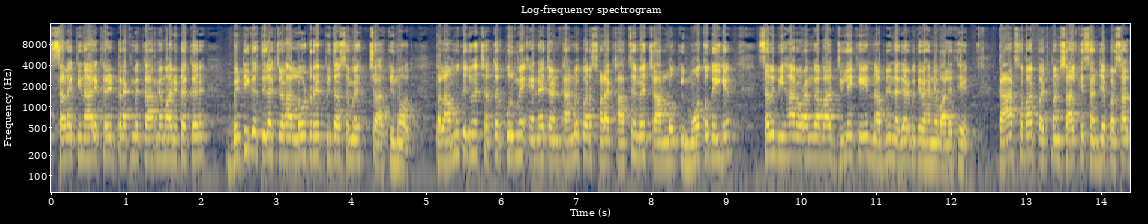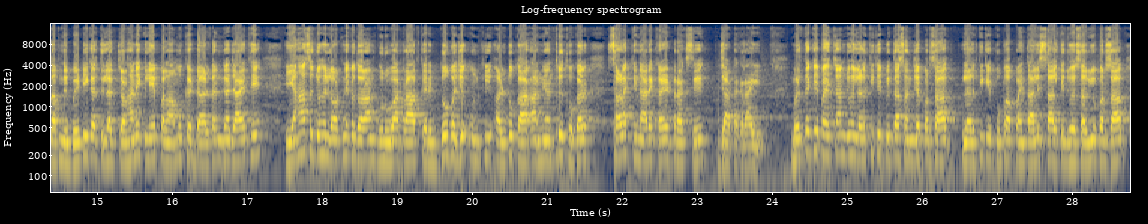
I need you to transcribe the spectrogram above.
सड़क किनारे खड़े ट्रक में कार ने मारी टक्कर। बेटी का तिलक चढ़ा, लौट रहे पिता समेत चार की मौत। पलामू के जो है छतरपुर में एन एच अंठानवे पर सड़क हादसे में चार लोग की मौत हो गई है। सभी बिहार, औरंगाबाद ज़िले के नबनी नगर के रहने वाले थे। कार सवार पचपन साल के संजय प्रसाद अपनी बेटी का तिलक चढ़ाने के लिए पलामू के डाल्टनगंज आए थे। यहाँ से जो है लौटने के दौरान गुरुवार रात करीब दो बजे उनकी अल्टो कार अनियंत्रित होकर सड़क किनारे खड़े ट्रक से जा टकराई। मृतक की पहचान जो है लड़की के पिता संजय प्रसाद, लड़की के पुपा पैंतालीस साल के जो है सरयू प्रसाद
